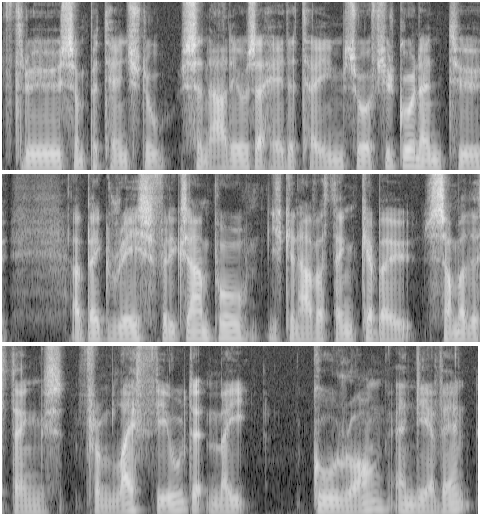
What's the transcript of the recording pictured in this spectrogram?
through some potential scenarios ahead of time. So if you're going into a big race, for example, you can have a think about some of the things from left field that might go wrong in the event.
